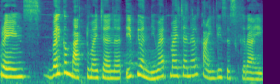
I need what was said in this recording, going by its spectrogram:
friends, welcome back to my channel. If you are new at my channel, kindly subscribe.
